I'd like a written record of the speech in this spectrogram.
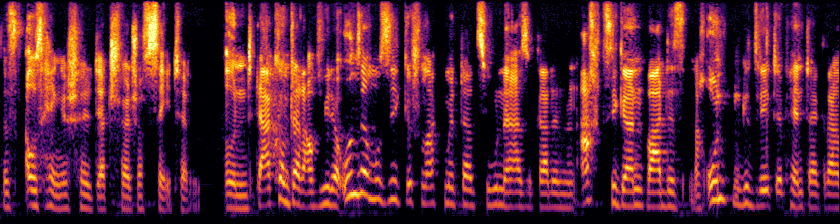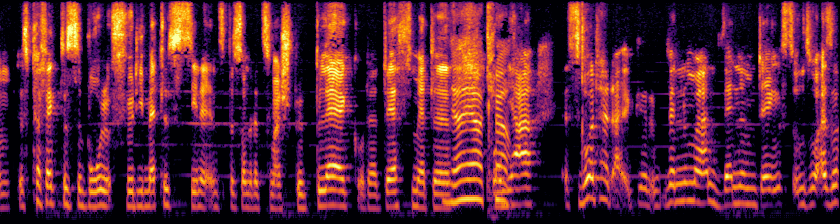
das Aushängeschild der Church of Satan. Und da kommt dann auch wieder unser Musikgeschmack mit dazu. Ne? Also gerade in den 80ern war das nach unten gedrehte Pentagramm das perfekte Symbol für die Metal-Szene, insbesondere zum Beispiel Black oder Death Metal. Ja, ja, klar. Und ja, es wird halt, wenn du mal an Venom denkst und so, also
